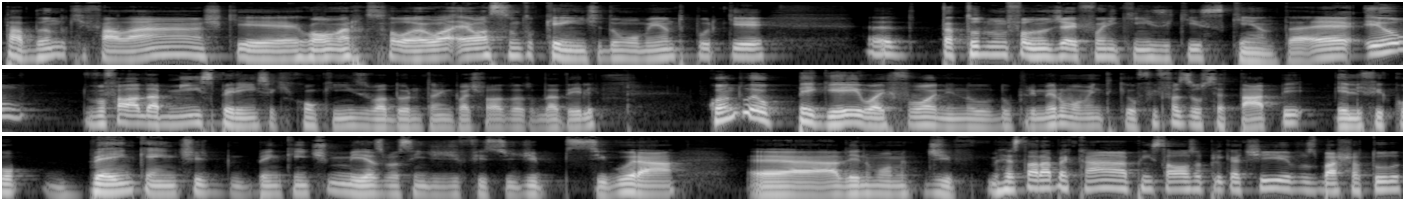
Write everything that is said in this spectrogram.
tá dando o que falar, acho que é igual o Marcos falou, é o, é o assunto quente do momento, porque tá todo mundo falando de iPhone 15 que esquenta. É, eu vou falar da minha experiência aqui com o 15, o Adorno também pode falar da, da dele. Quando eu peguei o iPhone, no, no primeiro momento que eu fui fazer o setup, ele ficou bem quente, bem quente mesmo, assim, de difícil de segurar. É, ali no momento de restaurar backup, instalar os aplicativos, baixar tudo.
